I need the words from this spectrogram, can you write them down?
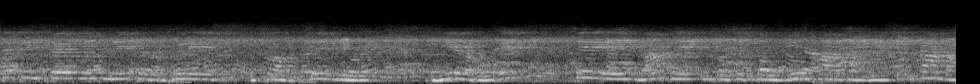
13 200 meter vreesslag senioren heren al in. C1 Wageningen, Francisco Boelgaard Vincent Kama.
